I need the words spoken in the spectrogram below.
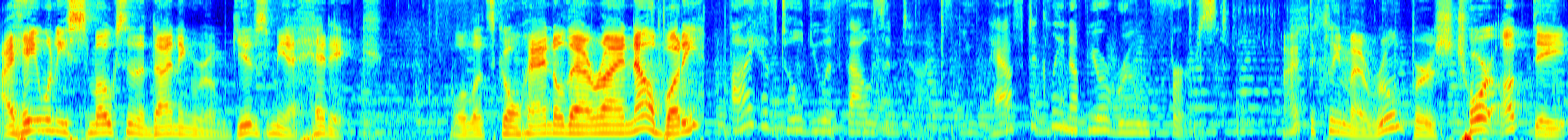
I hate when he smokes in the dining room. Gives me a headache. Well, let's go handle that right now, buddy. I have told you a thousand times. You have to clean up your room first. I have to clean my room first. Chore update.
